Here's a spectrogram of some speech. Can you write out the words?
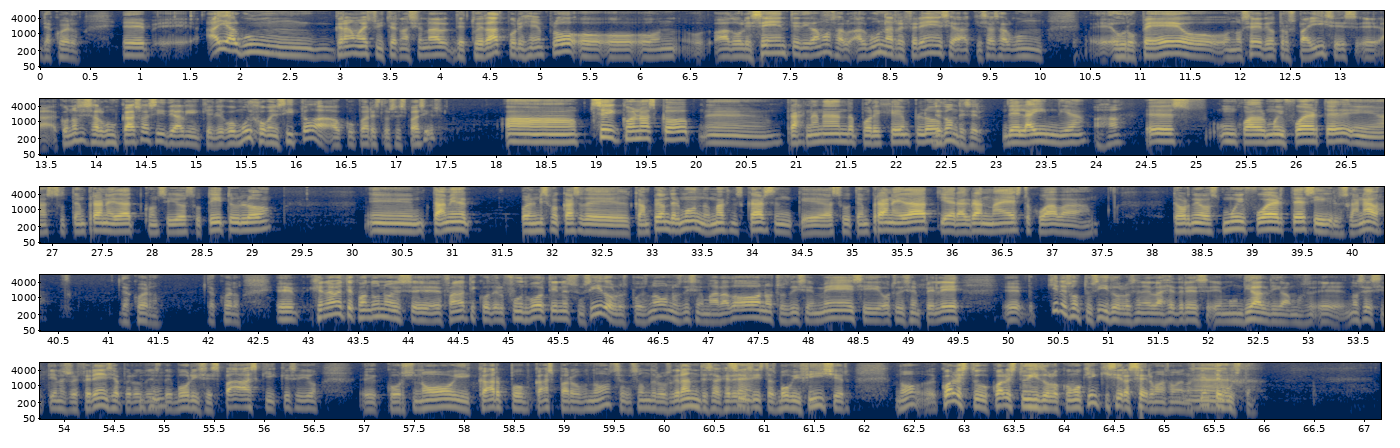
De acuerdo. Eh, eh, ¿Hay algún gran maestro internacional de tu edad, por ejemplo, o, o- o- adolescente, digamos, al- alguna referencia, quizás algún eh, europeo o no sé, de otros países? Eh, ah, ¿Conoces algún caso así de alguien que llegó muy jovencito a, ocupar estos espacios? Ah, sí, conozco eh, Pragnananda, por ejemplo. ¿De dónde es él? De la India. Ajá. Es un jugador muy fuerte y a su temprana edad consiguió su título. También por el mismo caso del campeón del mundo, Magnus Carlsen, que a su temprana edad ya era gran maestro, jugaba torneos muy fuertes y los ganaba. De acuerdo, de acuerdo. Eh, generalmente cuando uno es eh, fanático del fútbol tiene sus ídolos, pues no, unos dicen Maradona, otros dicen Messi, otros dicen Pelé. Eh, ¿Quiénes son tus ídolos en el ajedrez eh, mundial, digamos? No sé si tienes referencia, pero desde Boris Spassky, qué sé yo, Korchnoi, Karpov, Kasparov, ¿no? Son de los grandes ajedrecistas, Bobby Fischer, ¿no? ¿Cuál es tu, cuál es tu ídolo? Como quién quisiera ser más o menos? ¿Quién te Ah. gusta?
